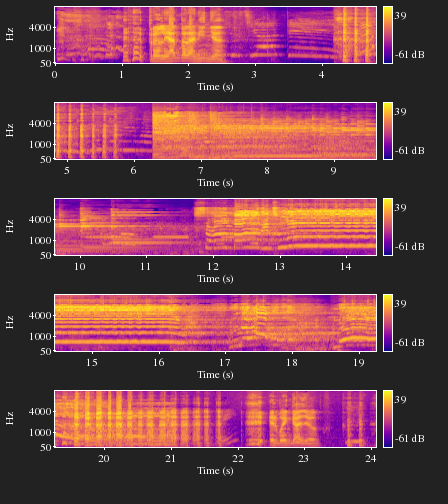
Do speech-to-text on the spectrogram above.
Troleando a la niña. El buen gallo.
